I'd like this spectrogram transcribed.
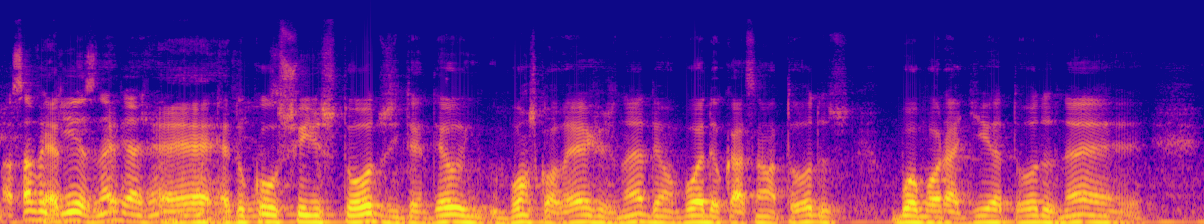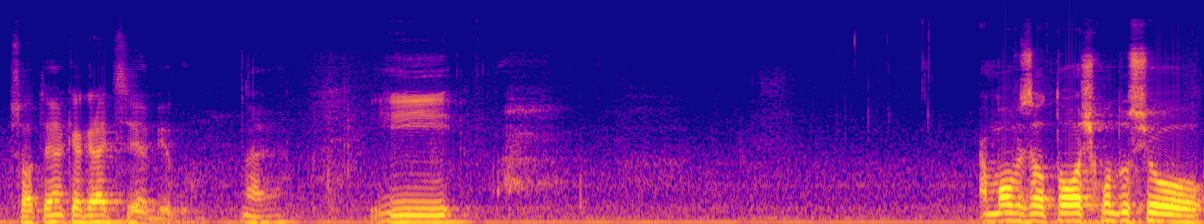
passava é, dias, né, viajando. É, educou dias. os filhos todos, entendeu? Em bons colégios, né? Deu uma boa educação a todos, boa moradia a todos, né? Só tenho que agradecer, amigo. É. E a Móveis Autosh, quando o senhor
